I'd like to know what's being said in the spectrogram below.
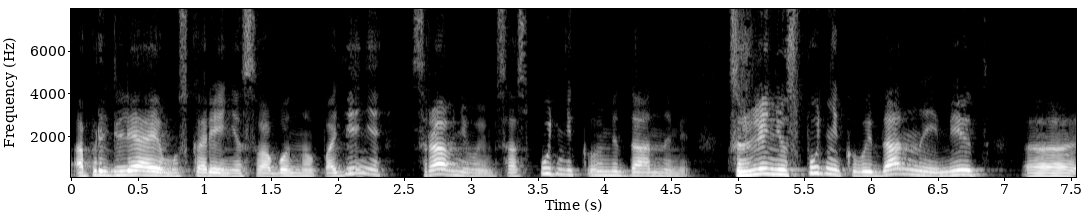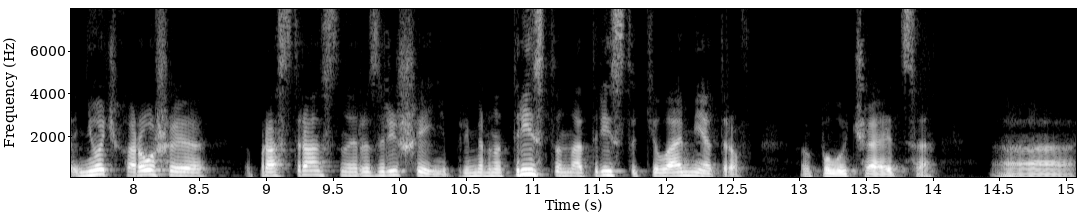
Определяем ускорение свободного падения, сравниваем со спутниковыми данными. К сожалению, спутниковые данные имеют э, не очень хорошее пространственное разрешение, примерно 300 на 300 километров э, получается э,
